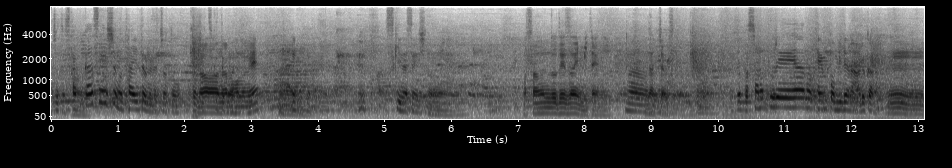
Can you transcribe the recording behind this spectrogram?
かちょっとサッカー選手のタイトルでちょっと曲作ってもらってなるほどね、好きな選手の、うん。まあ、サウンドデザインみたいになっちゃうんですけどやっぱそのプレイヤーのテンポみたいなのあるから。うんうん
